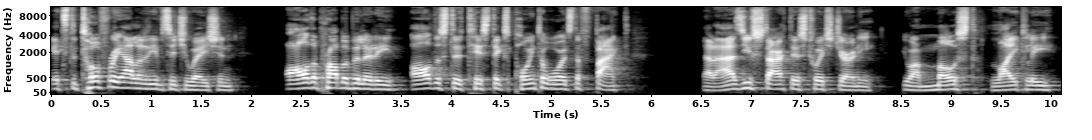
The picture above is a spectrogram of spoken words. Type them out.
It's the tough reality of the situation. All the probability, all the statistics point towards the fact that as you start this Twitch journey, you are most likely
